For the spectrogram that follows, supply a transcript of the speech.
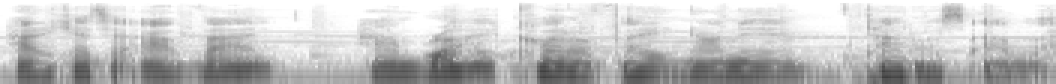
حرکت اول همراه کارآفرینان تراز اول.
